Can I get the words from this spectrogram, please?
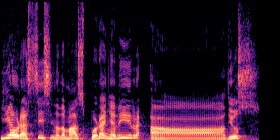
Y ahora sí, sin nada más por añadir, adiós.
